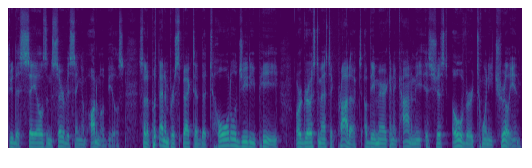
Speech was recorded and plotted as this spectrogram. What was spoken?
through the sales and servicing of automobiles. So to put that in perspective, the total GDP or gross domestic product of the American economy is just over 20 trillion.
